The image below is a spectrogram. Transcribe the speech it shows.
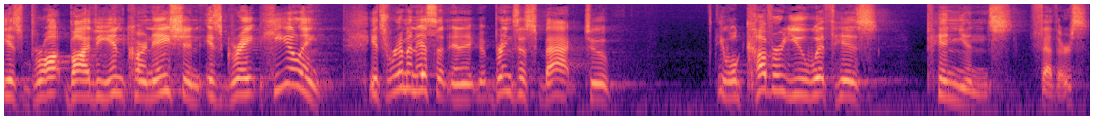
is brought by the incarnation is great healing. It's reminiscent and it brings us back to He will cover you with His pinions, feathers,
